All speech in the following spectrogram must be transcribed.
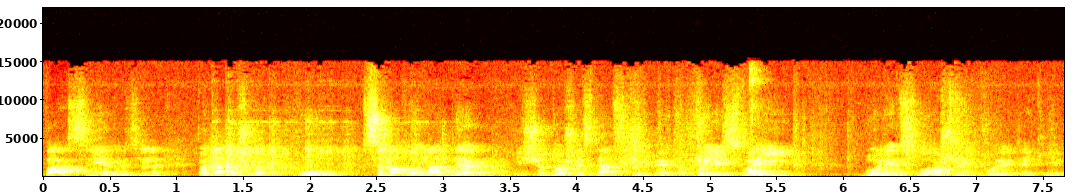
последовательно, потому что у самого модерна еще до 16 века были свои более сложные, более такие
